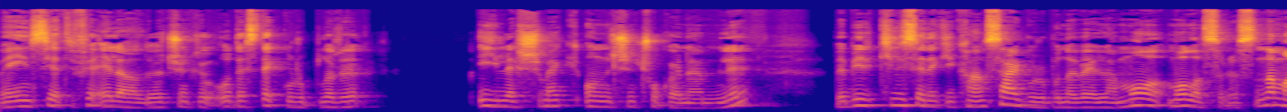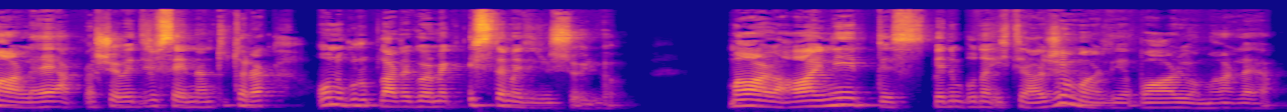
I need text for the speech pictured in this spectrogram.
ve inisiyatifi ele alıyor. Çünkü o destek grupları iyileşmek onun için çok önemli. Ve bir kilisedeki kanser grubuna verilen mola sırasında Marla'ya yaklaşıyor ve dirseğinden tutarak onu gruplarda görmek istemediğini söylüyor. Marla I need this. Benim buna ihtiyacım var diye bağırıyor Marla'ya.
